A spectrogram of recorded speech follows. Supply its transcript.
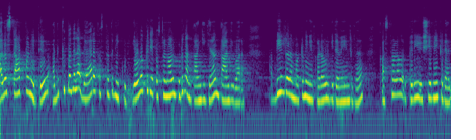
அதை ஸ்டாப் பண்ணிட்டு அதுக்கு பதிலாக வேற கஷ்டத்தை நீ கொடு. எவ்வளோ பெரிய கஷ்டம்னாலும் கூட நான் தாங்கிக்கிறேன் தாண்டி வரேன். அப்படின்றத மட்டும் நீங்கள் கடவுள்கிட்ட வேண்டுங்க. கஷ்டம்லாம் ஒரு பெரிய விஷயமே கிடையாது.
